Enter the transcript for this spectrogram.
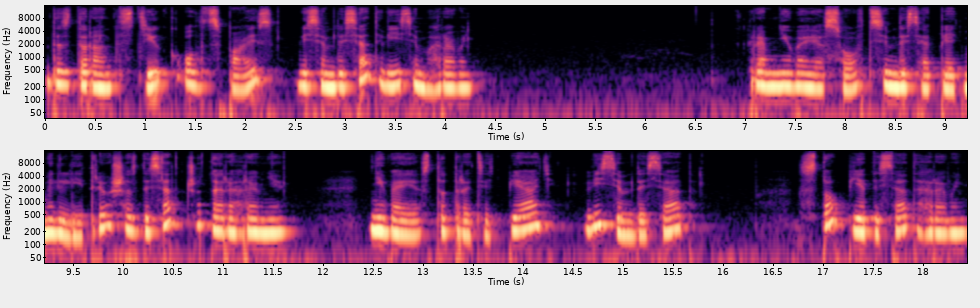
Дезодорант стік Old Spice 88 гривень. Крем Нівея Софт 75 мл 64 гривні. Нівея 135, 80, 150 гривень.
